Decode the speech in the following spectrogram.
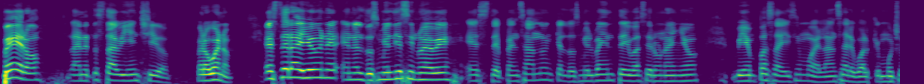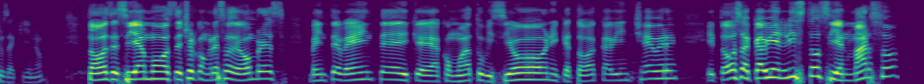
Pero la neta está bien chido. Pero bueno, este era yo en el, 2019, este, pensando en que el 2020 iba a ser un año bien pasadísimo de lanza, al igual que muchos aquí, ¿no? Todos decíamos, de hecho el Congreso de Hombres 2020 y que acomoda tu visión y que todo acá bien chévere y todos acá bien listos y en marzo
